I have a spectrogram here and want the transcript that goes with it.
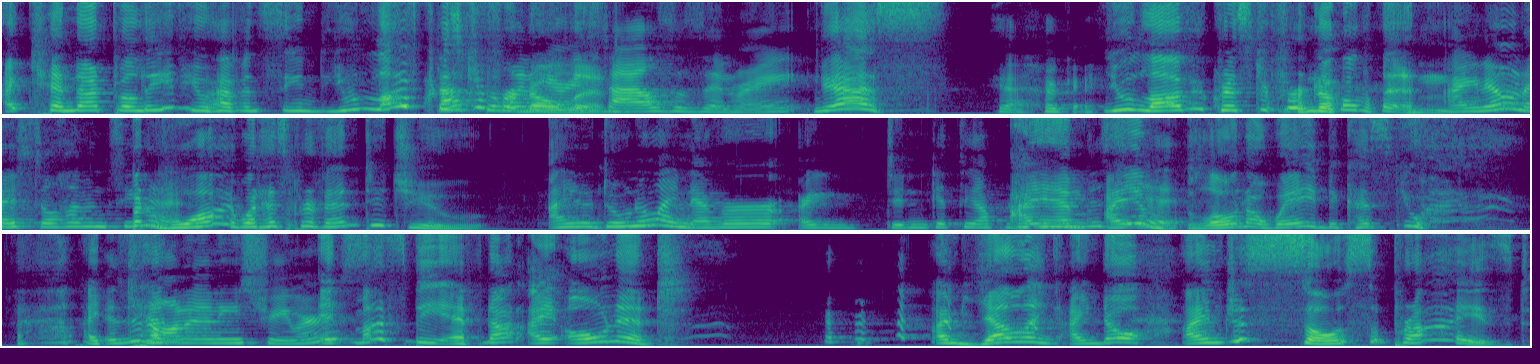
I cannot believe you haven't seen. You love Christopher That's the one Nolan. Styles is in, right? Yes, Yeah. Okay. you love Christopher Nolan. I know, and I still haven't seen but it. But why? What has prevented you? I don't know. I never. I didn't get the I opportunity am. to I am it. blown away because you. I Is it on any streamers? It must be. If not, I own it. I'm yelling. I know. I'm just so surprised.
